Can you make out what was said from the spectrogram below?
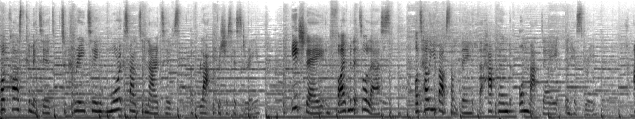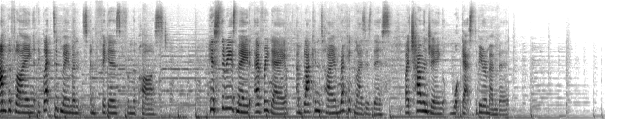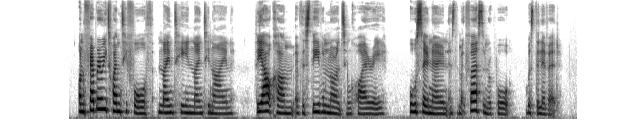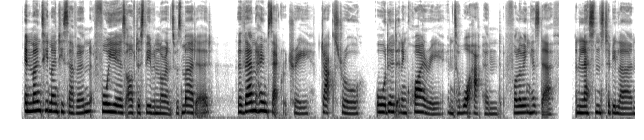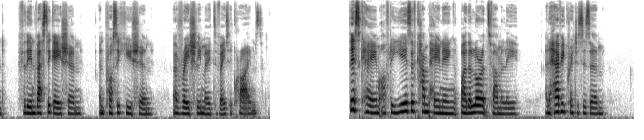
podcast committed to creating more expansive narratives of Black British history. Each day, in five minutes or less, I'll tell you about something that happened on that day in history, amplifying neglected moments and figures from the past. History is made every day, and Black in Time recognises this by challenging what gets to be remembered. On February 24th, 1999, the outcome of the Stephen Lawrence inquiry, also known as the Macpherson Report, was delivered. In 1997, four years after Stephen Lawrence was murdered, the then Home Secretary, Jack Straw, ordered an inquiry into what happened following his death and lessons to be learned for the investigation and prosecution of racially motivated crimes. This came after years of campaigning by the Lawrence family and heavy criticism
